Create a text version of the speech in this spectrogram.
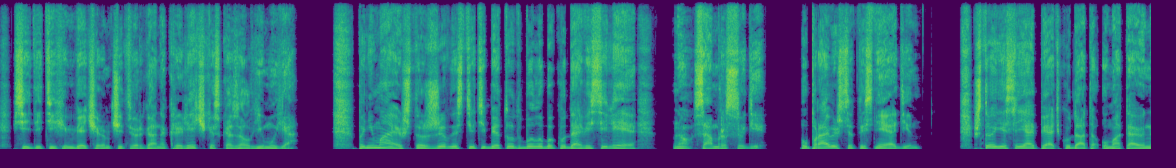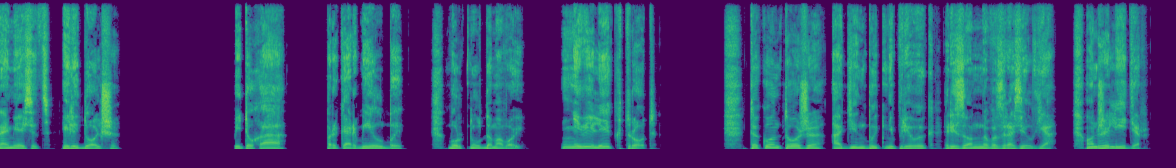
— сидя тихим вечером четверга на крылечке, сказал ему я. «Понимаю, что с живностью тебе тут было бы куда веселее, но сам рассуди. Управишься ты с ней один. Что, если я опять куда-то умотаю на месяц или дольше?» «Петуха прокормил бы», — буркнул домовой. «Невелик труд». «Так он тоже один быть не привык», — резонно возразил я. «Он же лидер.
